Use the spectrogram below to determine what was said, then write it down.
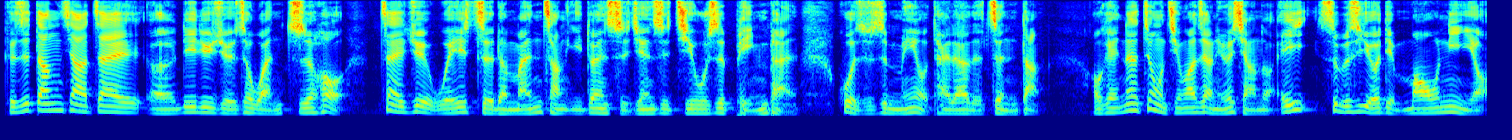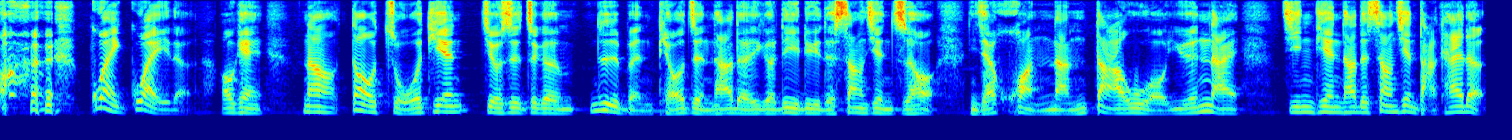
可是当下在呃利率决策完之后，债券维持了蛮长一段时间是几乎是平盘，或者是没有太大的震荡。OK，那这种情况下你会想到，哎，是不是有点猫腻哦？怪怪的。OK，那到昨天就是这个日本调整它的一个利率的上限之后，你才恍然大悟哦，原来今天它的上限打开了，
